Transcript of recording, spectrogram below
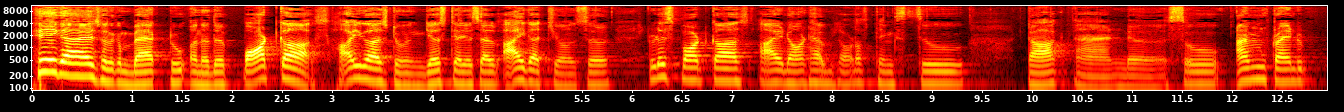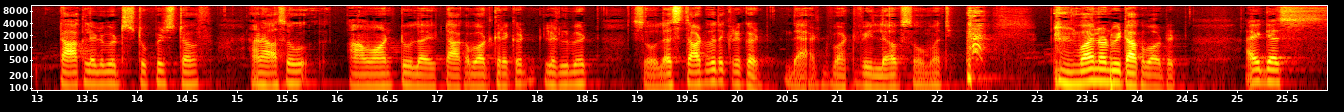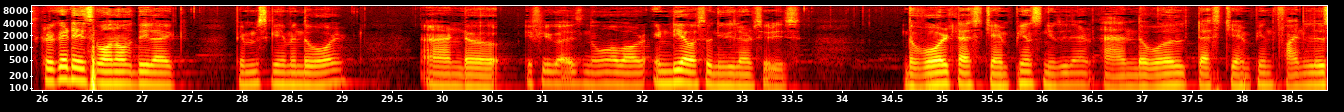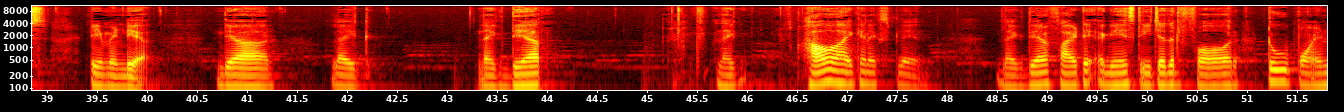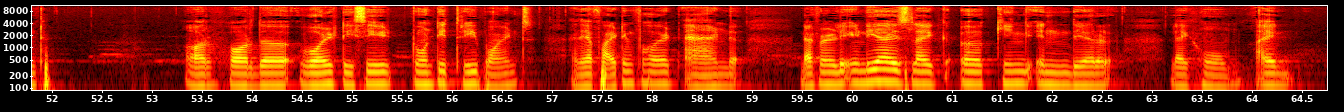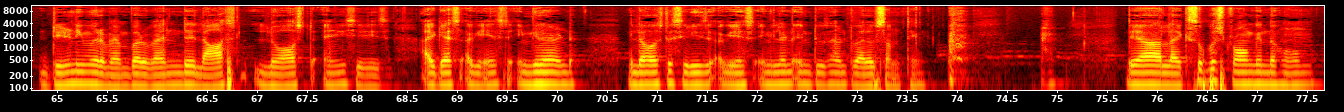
Hey guys, welcome back to another podcast. How you guys doing? Just tell yourself I got your answer. Today's podcast, I don't have a lot of things to talk, and uh, so I'm trying to talk a little bit stupid stuff, and also I want to like talk about cricket a little bit. So let's start with the cricket, that what we love so much. Why not we talk about it? I guess cricket is one of the like famous game in the world and uh, if you guys know about India versus New Zealand series, the World Test champions New Zealand and the World Test champion finalist Team India, they are like, like they are like how I can explain, like they are fighting against each other for two point or for the World TC 23 points, and they are fighting for it and definitely india is like a king in their like home. I didn't even remember when they last lost any series. I guess against england. They lost a series against england in 2012 something. They are like super strong in the home.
